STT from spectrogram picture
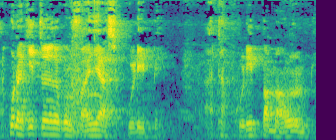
hakuna kitu unaweza kumfanyia asikulipe. Atakulipa maombi.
